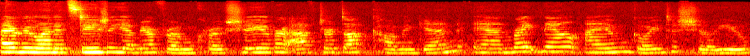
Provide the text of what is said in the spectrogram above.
Hi everyone, it's Deja Jetmir from CrochetEverAfter.com again, and right now I am going to show you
